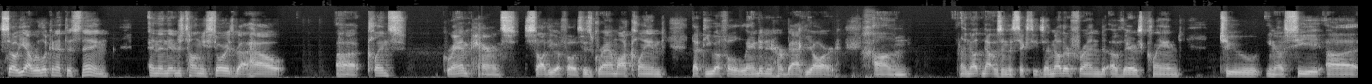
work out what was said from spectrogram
so yeah, we're looking at this thing, and then they're just telling me stories about how uh, Clint's grandparents saw the UFOs. His grandma claimed that the UFO landed in her backyard. Um, and that was in the 60s. Another friend of theirs claimed to, you know, see, uh,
